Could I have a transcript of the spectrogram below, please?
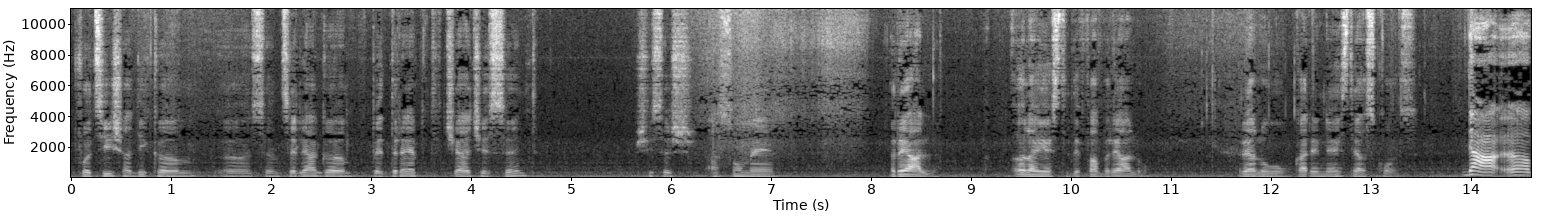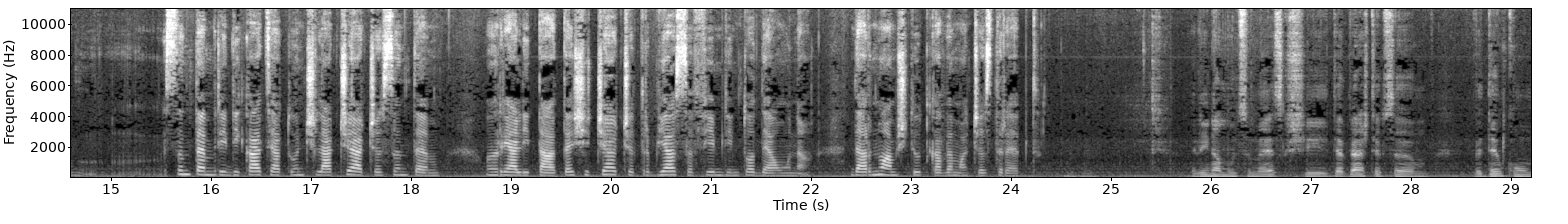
fățiș, adică uh, să înțeleagă pe drept ceea ce sunt și să-și asume real. Ăla este, de fapt, realul. Realul care ne este ascuns. Da, uh, suntem ridicați atunci la ceea ce suntem în realitate și ceea ce trebuia să fim din totdeauna. Dar nu am știut că avem acest drept. Mhm. Elina, mulțumesc și de-abia aștept să vedem cum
